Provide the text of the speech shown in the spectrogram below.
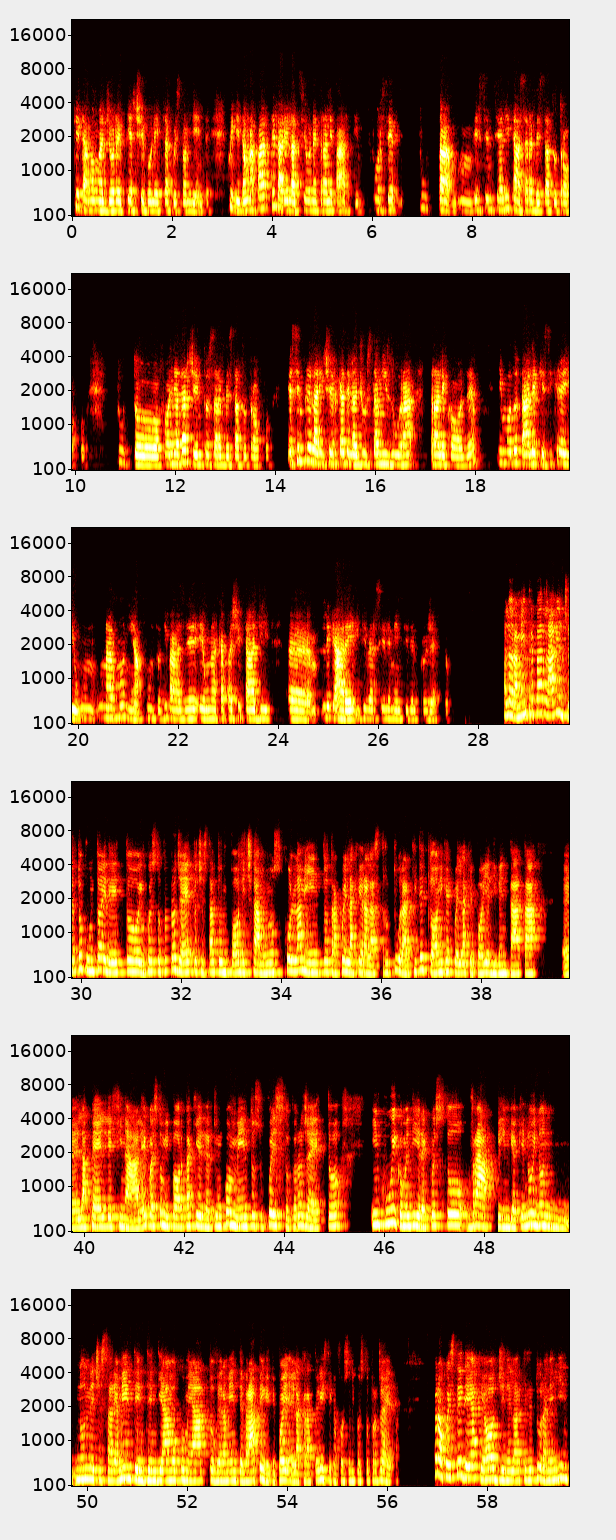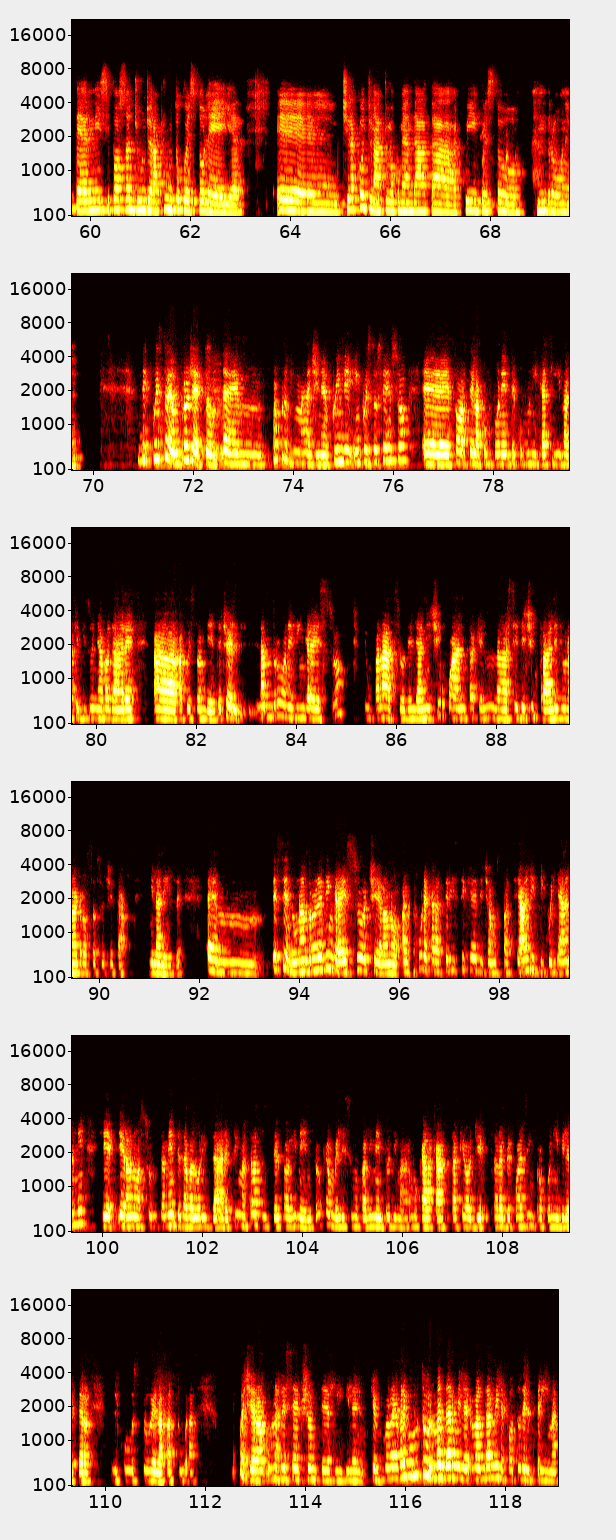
che dava maggiore piacevolezza a questo ambiente. Quindi da una parte la relazione tra le parti, forse tutta mh, essenzialità sarebbe stato troppo, tutto foglia d'argento sarebbe stato troppo. È sempre la ricerca della giusta misura tra le cose in modo tale che si crei un, un'armonia appunto di base e una capacità di eh, legare i diversi elementi del progetto. Allora, mentre parlavi a un certo punto hai detto in questo progetto c'è stato un po', diciamo, uno scollamento tra quella che era la struttura architettonica e quella che poi è diventata eh, la pelle finale. Questo mi porta a chiederti un commento su questo progetto in cui, come dire, questo wrapping che noi non, non, necessariamente intendiamo come atto veramente wrapping, che poi è la caratteristica forse di questo progetto, però questa idea che oggi nell'architettura, negli interni, si possa aggiungere appunto questo layer. E ci racconti un attimo com'è andata qui in questo androne? Beh, questo è un progetto ehm, proprio di immagine, quindi in questo senso è forte la componente comunicativa che bisognava dare a, a questo ambiente, cioè l'androne d'ingresso di un palazzo degli anni 50 che è la sede centrale di una grossa società milanese. Ehm, essendo un androne d'ingresso c'erano alcune caratteristiche diciamo spaziali di quegli anni che erano assolutamente da valorizzare, prima tra tutte il pavimento, che è un bellissimo pavimento di marmo calacatta che oggi sarebbe quasi improponibile per il costo e la fattura. E poi c'era una reception terribile, che vorrei, avrei voluto mandarmi le, mandarvi le foto del prima.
